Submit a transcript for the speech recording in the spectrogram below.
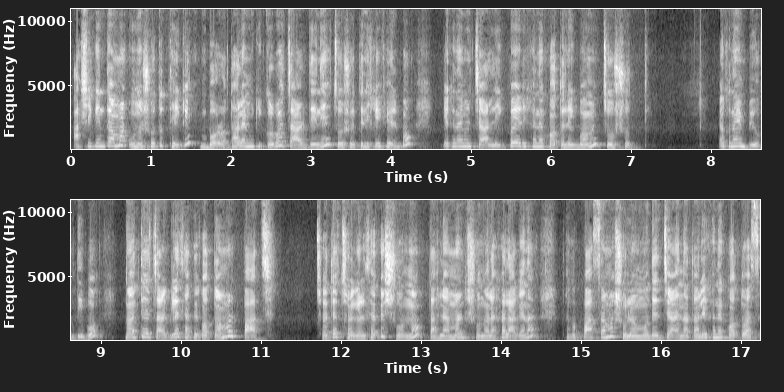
আশি কিন্তু আমার উনসত্তর থেকে বড়। তাহলে আমি কি করব? চার দিয়ে নিয়ে চৌষট্টি লিখে ফেলব। এখানে আমি চার লিখব, এর এখানে কত লিখব আমি? চৌষট্টি। এখন আমি বিয়োগ দিব। নয় থেকে চার গেলে থাকে কত আমার? পাঁচ। ছয়তে ছয় গেলে থাকে শূন্য। তাহলে আমার শূন্য লেখা লাগে না। দেখো পাঁচ আমার ষোলোর মধ্যে যায় না। তাহলে এখানে কত আছে?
